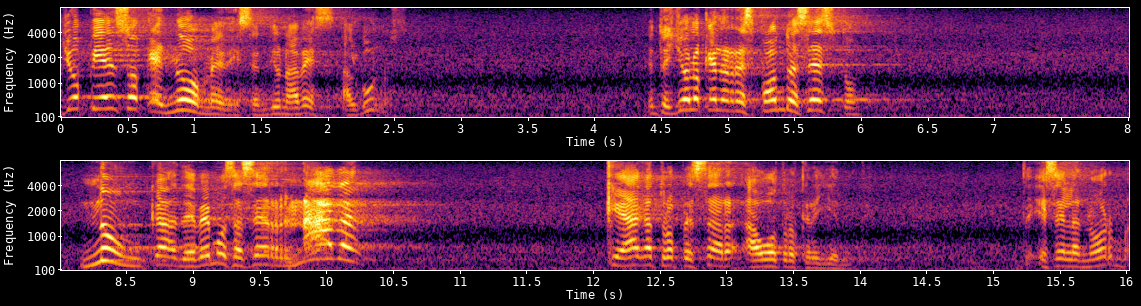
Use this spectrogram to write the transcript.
yo pienso que no, me dicen de una vez, algunos. Entonces yo lo que les respondo es esto, Nunca debemos hacer nada que haga tropezar a otro creyente. Esa es la norma.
